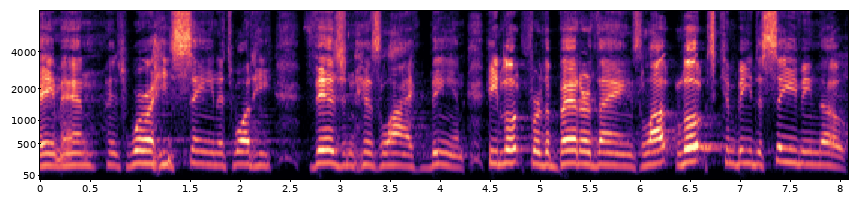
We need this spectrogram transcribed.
Amen. It's where he's seen. It's what he visioned his life being. He looked for the better things. Looks can be deceiving, though.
